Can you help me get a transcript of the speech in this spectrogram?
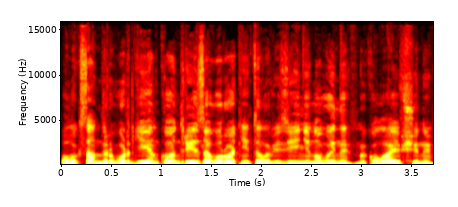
Олександр Гордієнко, Андрій Заворотній, телевізійні новини Миколаївщини.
